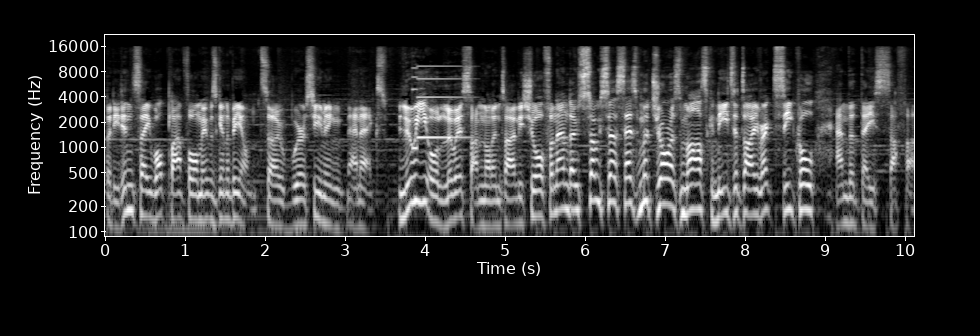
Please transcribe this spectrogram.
but he didn't say what platform it was going to be on, so we're assuming NX. Louis or Lewis, I'm not entirely sure. Fernando Sosa says Majora's Mask needs a direct sequel and that they suffer.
